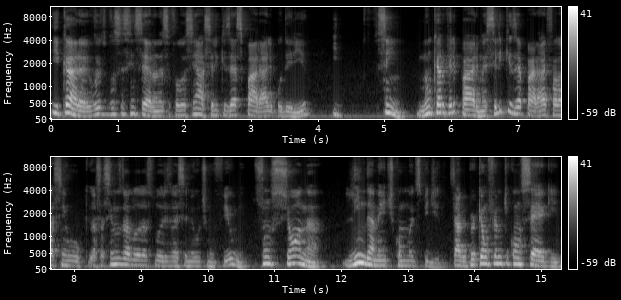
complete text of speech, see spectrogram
E, cara, eu vou ser sincero, né? Você falou assim, ah, se ele quisesse parar, ele poderia. E, sim, não quero que ele pare, mas se ele quiser parar e falar assim, o Assassinos da Lua das Flores vai ser meu último filme, funciona lindamente como uma despedida, sabe? Porque é um filme que consegue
